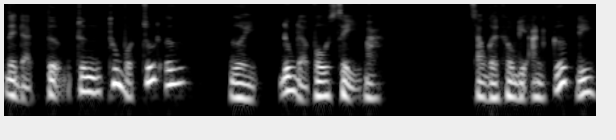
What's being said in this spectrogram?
đây là tượng trưng thu một chút ư, người đúng là vô sỉ mà. Sao người không đi ăn cướp đi?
